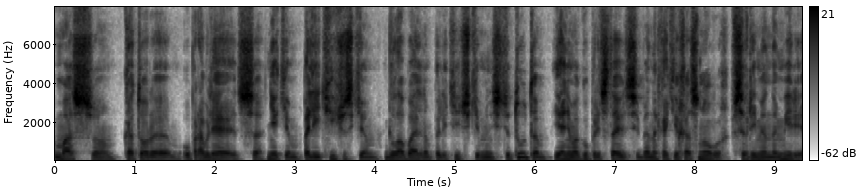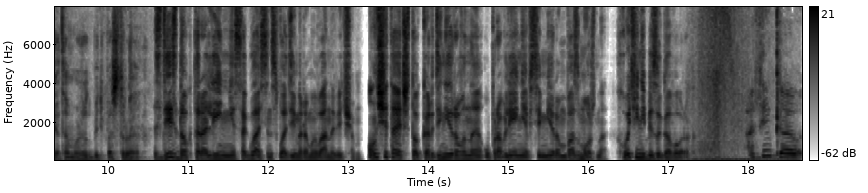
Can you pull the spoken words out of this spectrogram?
массу, которая управляется неким политическим, глобальным политическим институтом, я не могу представить себе, на каких основах в современном мире это может быть построено. Здесь доктор Али не согласен с Владимиром Ивановичем. Он считает, что координированное управление всем миром возможно, хоть и не без оговорок. Uh, uh,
